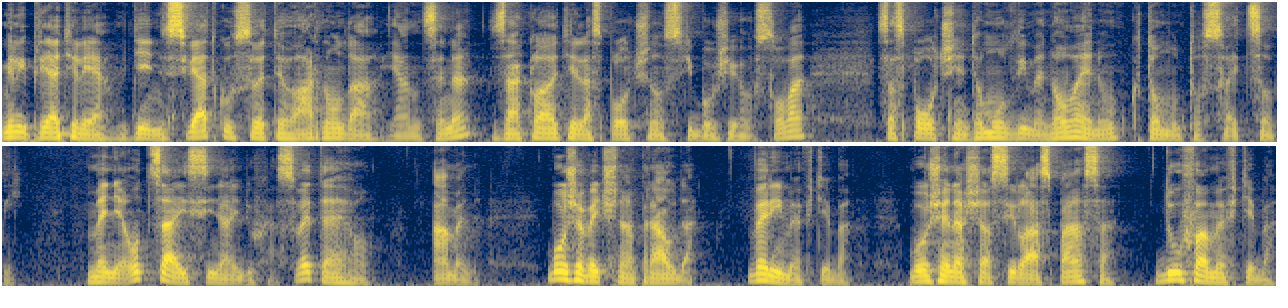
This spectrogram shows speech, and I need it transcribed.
Milí priatelia, v deň Sviatku svätého Arnolda Jansena, zakladateľa spoločnosti Božieho slova, sa spoločne domodlíme novénu k tomuto svetcovi. Mene Otca i Syna i Ducha Svetého. Amen. Bože väčšiná pravda, veríme v Teba. Bože naša sila a spása, dúfame v Teba.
